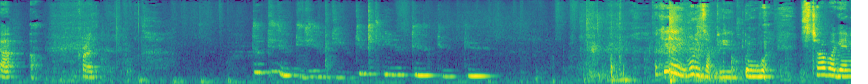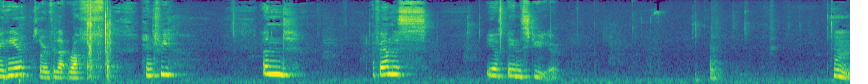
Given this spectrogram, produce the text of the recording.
Uh, oh, crud. Okay, what is up, you? Oh, it's CharBlah Gaming here. Sorry for that rough entry. And I found this USB in the studio. Hmm.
